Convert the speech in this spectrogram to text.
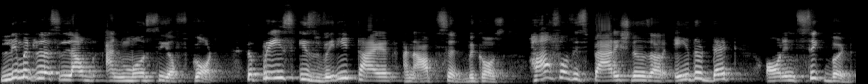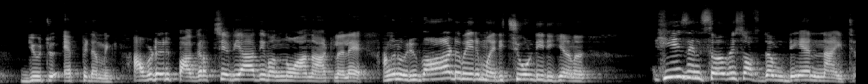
Limitless love and mercy of God. The priest is very tired and upset because half of his parishioners are either dead or in sick bed due to epidemic അവിടെ ഒരു പകർച്ചവ്യാധി വന്നു ആ നാട്ടിൽ അല്ലേ അങ്ങനെ ഒരുപാട് പേര് മരിച്ചുകൊണ്ടിരിക്കുകയാണ്. He's in service of them day and night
